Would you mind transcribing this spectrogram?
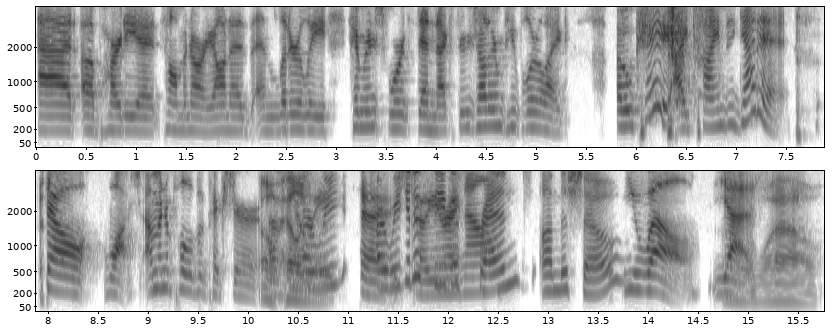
at a party at Tom and Ariana's, and literally him and Schwartz stand next to each other, and people are like, okay, I kind of get it. So watch, I'm gonna pull up a picture Oh, of hell Are we are we gonna see right this now. friend on the show? You will. Oh, yes. Oh, wow.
